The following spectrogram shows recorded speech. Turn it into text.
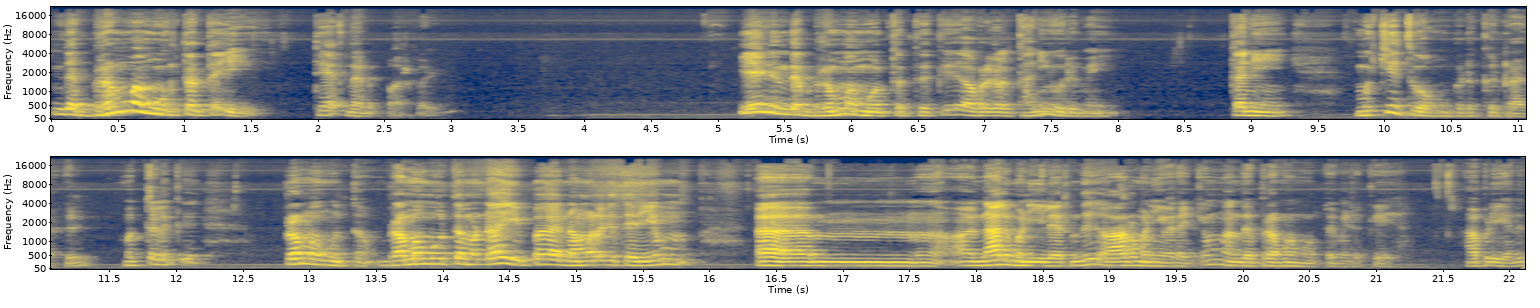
இந்த பிரம்ம முகூர்த்தத்தை தேர்ந்தெடுப்பார்கள். ஏன் இந்த பிரம்ம முகூர்த்தத்துக்கு அவர்கள் தனி உரிமை தனி முக்கியத்துவம் கொடுக்கின்றார்கள்? மக்களுக்கு பிரம்ம முகூர்த்தம் பிரம்ம முகூர்த்தம்ண்டா இப்போ நம்மளுக்கு தெரியும் நாலு மணியிலிருந்து ஆறு மணி வரைக்கும் அந்த பிரம்ம முகூர்த்தம் இருக்குது அப்படின்னு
